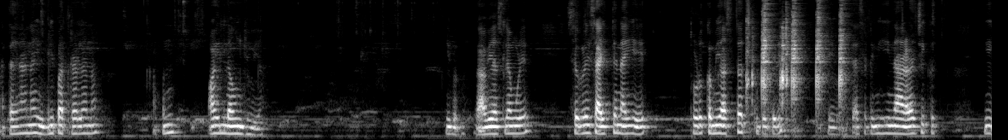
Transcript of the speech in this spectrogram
आता ह्या ना इडली पात्राला ना आपण ऑइल लावून घेऊया. हे बघा गावी असल्यामुळे सगळे साहित्य नाही आहेत थोडं कमी असतंच कुठेतरी. हे बघा त्यासाठी मी ही नारळाची क हे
